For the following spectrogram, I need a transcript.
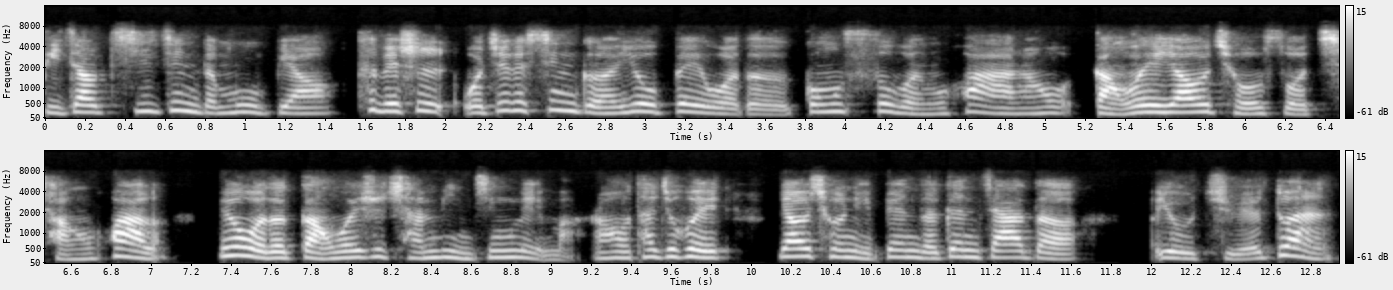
比较激进的目标，特别是我这个性格又被我的公司文化，然后岗位要求所强化了。因为我的岗位是产品经理嘛，然后他就会要求你变得更加的有决断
